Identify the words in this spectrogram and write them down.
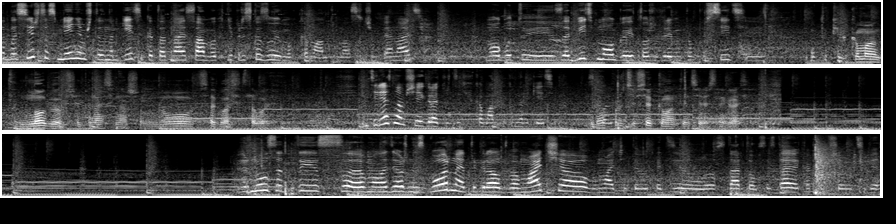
Согласишься с мнением, что «Энергетик» — это одна из самых непредсказуемых команд у нас в чемпионате? Могут и забить много, и в то же время пропустить. и- Ну, таких команд много в чемпионате нашем, но согласен с тобой. Интересно вообще играть против таких команд, как «Энергетик»? Да, против всех команд интересно играть. Вернулся ты с э, молодежной сборной, отыграл два матча, оба матча ты выходил в стартовом составе. Как вообще у тебя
